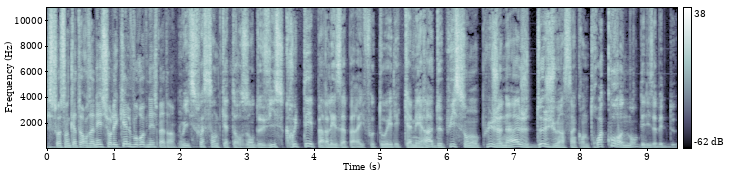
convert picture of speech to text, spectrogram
74 années sur lesquelles vous revenez ce matin. Oui, 74 ans de vie scrutés par les appareils photo et les caméras depuis son plus jeune âge, 2 juin 53, couronnement d'Élisabeth II.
